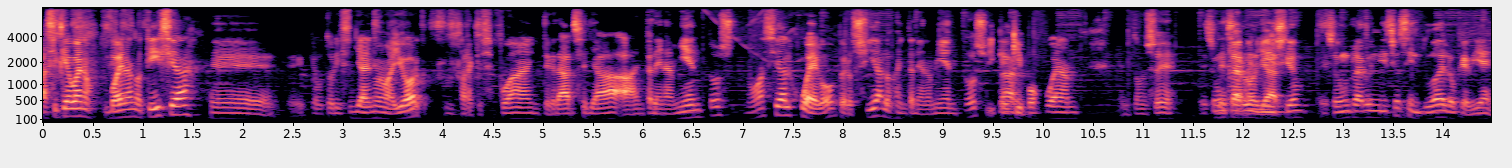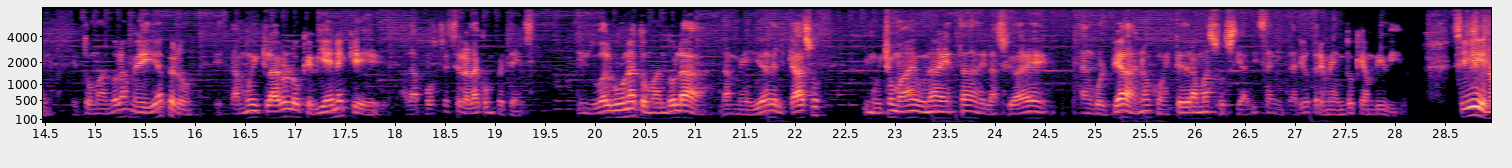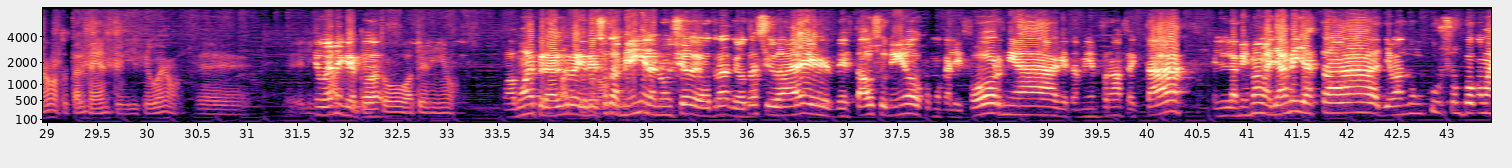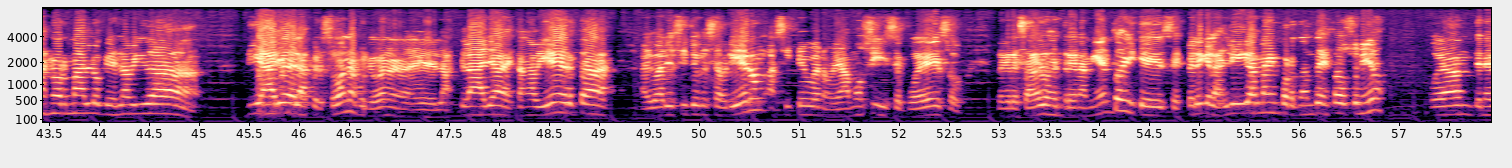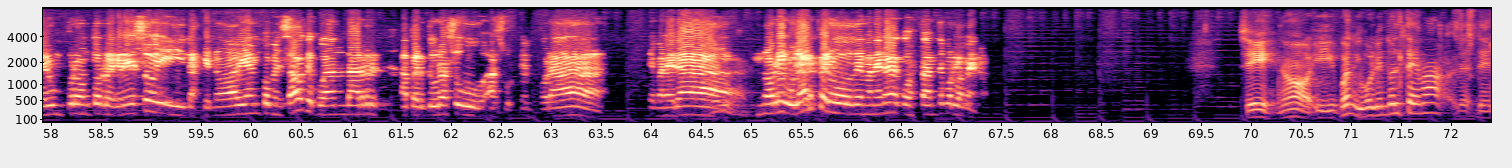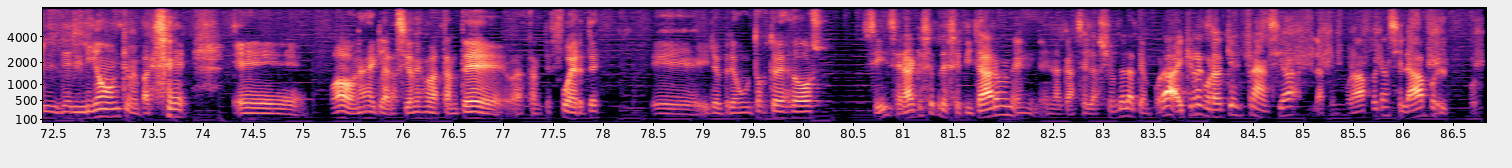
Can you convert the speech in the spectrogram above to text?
Así que bueno, buena noticia eh, que autoricen ya en Nueva York para que se pueda integrarse ya a entrenamientos, no hacia el juego, pero sí a los entrenamientos y que equipos puedan entonces es un claro inicio, es un claro inicio sin duda de lo que viene, tomando las medidas, pero está muy claro lo que viene, que a la postre será la competencia. Sin duda alguna, tomando las medidas del caso, y mucho más en una de estas de las ciudades tan golpeadas, ¿no? Con este drama social y sanitario tremendo que han vivido. Sí, no, totalmente. Y que bueno, eh, el bueno, que, esto ha tenido. Vamos a esperar el regreso también y el anuncio de, otras de otras ciudades de Estados Unidos, como California, que también fueron afectadas. En la misma Miami ya está llevando un curso un poco más normal lo que es la vida diaria de las personas, porque bueno, eh, las playas están abiertas, hay varios sitios que se abrieron, así que bueno, veamos si se puede eso, regresar a los entrenamientos y que se espere que las ligas más importantes de Estados Unidos puedan tener un pronto regreso y las que no habían comenzado que puedan dar apertura a, su, a sus temporadas de manera no regular, pero de manera constante por lo menos. Sí, no, y bueno, y volviendo al tema del, del Lyon, que me parece, eh, wow, unas declaraciones bastante, bastante fuertes. Eh, y le pregunto a ustedes dos, ¿sí? ¿Será que se precipitaron en, la cancelación de la temporada? Hay que recordar que en Francia la temporada fue cancelada por el, por,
